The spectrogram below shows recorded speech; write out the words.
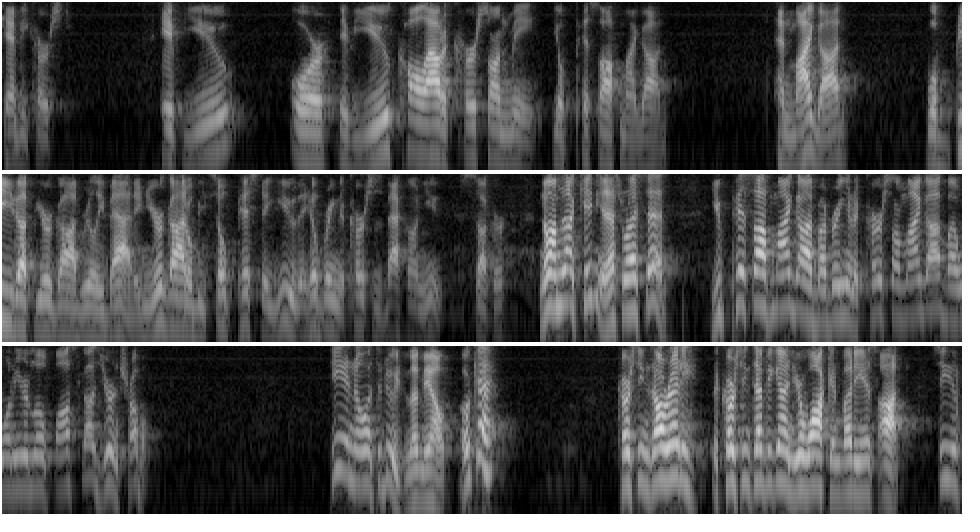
Can't be cursed. If you or if you call out a curse on me, you'll piss off my God. And my God will beat up your God really bad. And your God will be so pissed at you that he'll bring the curses back on you, sucker. No, I'm not kidding you. That's what I said. You piss off my God by bringing a curse on my God by one of your little false gods, you're in trouble. He didn't know what to do. He let me out. Okay. Cursing's already, the cursings have begun. You're walking, buddy, it's hot. See you.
